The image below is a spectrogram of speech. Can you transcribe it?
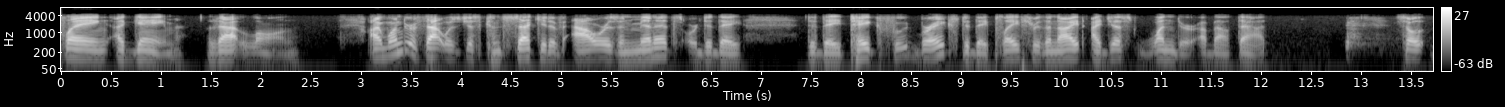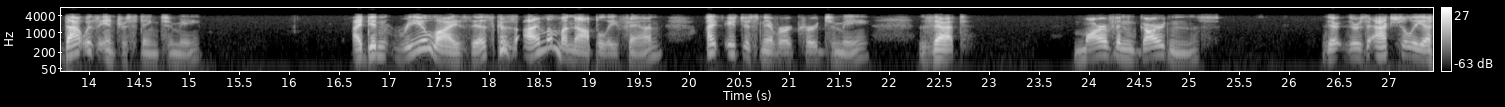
playing a game that long? I wonder if that was just consecutive hours and minutes or did they did they take food breaks? Did they play through the night? I just wonder about that. So that was interesting to me. I didn't realize this because I'm a Monopoly fan. I, it just never occurred to me that Marvin Gardens, there, there's actually a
